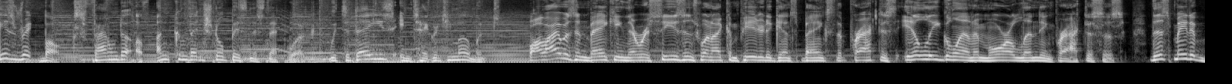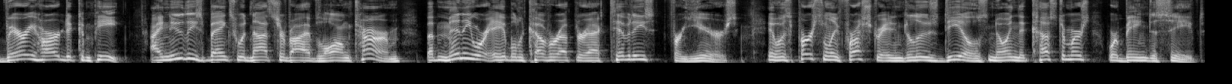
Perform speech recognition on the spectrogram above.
Here's Rick Boxx, founder of Unconventional Business Network, with today's Integrity Moment. While I was in banking, there were seasons when I competed against banks that practiced illegal and immoral lending practices. This made it very hard to compete. I knew these banks would not survive long term, but many were able to cover up their activities for years. It was personally frustrating to lose deals knowing that customers were being deceived.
